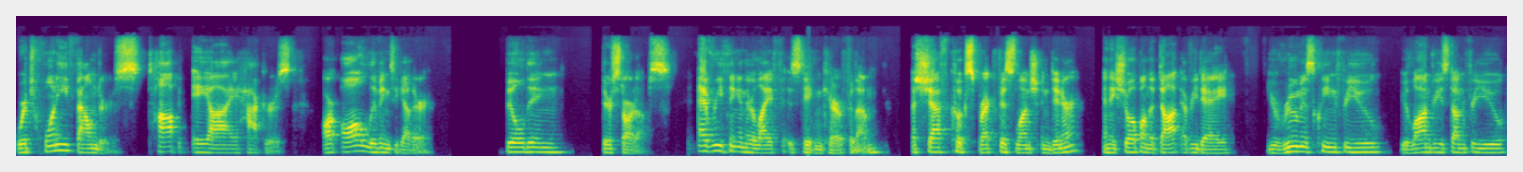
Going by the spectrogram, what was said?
where 20 founders, top AI hackers, are all living together, building their startups everything in their life is taken care of for them. A chef cooks breakfast, lunch, and dinner, and they show up on the dot every day. Your room is clean for you, your laundry is done for you.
